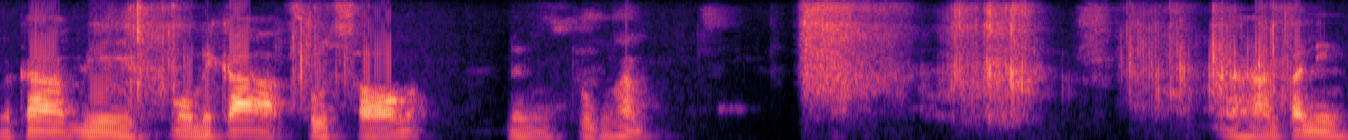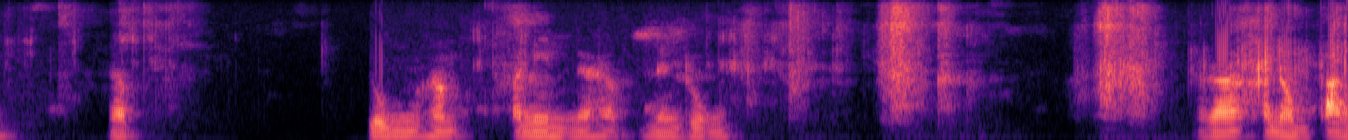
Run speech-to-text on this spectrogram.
แล้วก็มีโอเมก้าสูตรสองหนึ่งถุงครับ อาหารปลานินครับลุงครับปลานินนะครับหนึ่งถุง แล้วก็ขนมปัง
